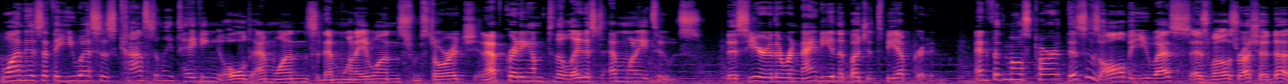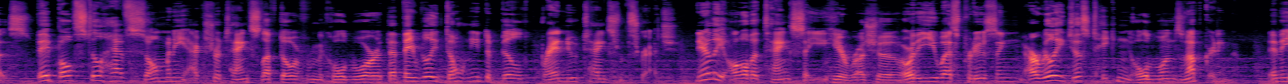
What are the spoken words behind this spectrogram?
One is that the US is constantly taking old M1s and M1A1s from storage and upgrading them to the latest M1A2s. This year, there were 90 in the budget to be upgraded. And for the most part, this is all the US, as well as Russia, does. They both still have so many extra tanks left over from the Cold War that they really don't need to build brand new tanks from scratch. Nearly all the tanks that you hear Russia or the US producing are really just taking old ones and upgrading them. In the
